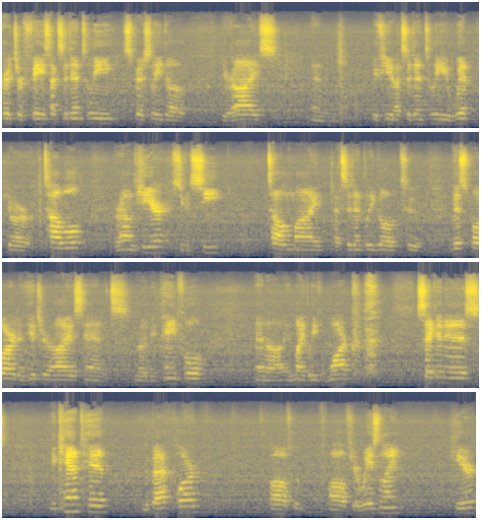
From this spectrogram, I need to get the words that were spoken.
hurt your face accidentally, especially the your eyes, and if you accidentally whip your towel around here, as you can see, towel might accidentally go to this part and hit your eyes and it's going to be painful and uh, it might leave a mark. Second is you can't hit the back part of, of your waistline here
